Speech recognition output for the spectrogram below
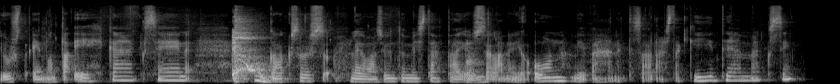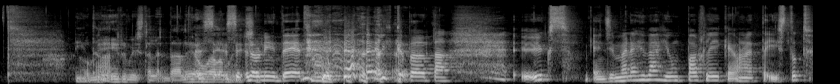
Just ennaltaehkäikseen kaksoisleuan syntymistä, tai jos mm. sellainen jo on, niin vähän, että saadaan sitä kiinteämmäksi. Niin no, minä irvistelen täällä jo se, se, No niin teet. Eli tuota, yksi ensimmäinen hyvä jumppausliike on, että istut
